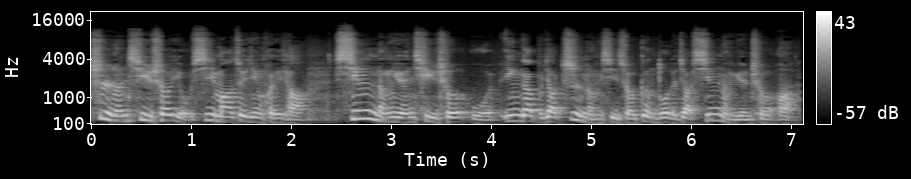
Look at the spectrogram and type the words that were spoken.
智能汽车有戏吗？最近回调，新能源汽车我应该不叫智能汽车，更多的叫新能源车啊。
